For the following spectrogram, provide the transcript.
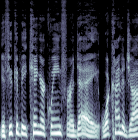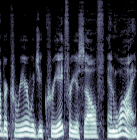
If you could be king or queen for a day, what kind of job or career would you create for yourself and why?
